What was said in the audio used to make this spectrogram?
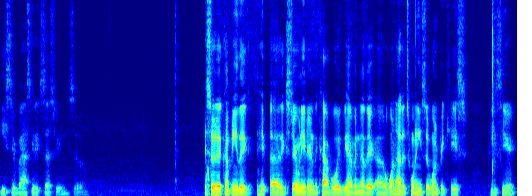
Easter basket accessory. So, so to accompany the uh, the exterminator and the cowboy, we have another uh, one out of twenty, so one per case piece here,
